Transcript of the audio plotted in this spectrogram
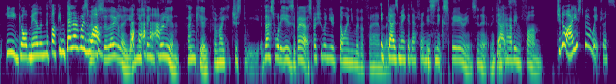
Oh, he got me and the fucking dinner was worth. Absolutely. And you think, brilliant. Thank you for making just that's what it is about, especially when you're dining with a family. It does make a difference. It's an experience, isn't it? And if It you're does. having fun, Do you know I used to be a waitress?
